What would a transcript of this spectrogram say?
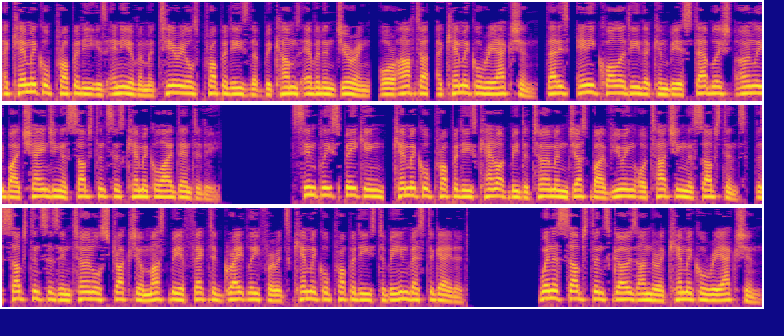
A chemical property is any of a material's properties that becomes evident during, or after, a chemical reaction, that is, any quality that can be established only by changing a substance's chemical identity. Simply speaking, chemical properties cannot be determined just by viewing or touching the substance, the substance's internal structure must be affected greatly for its chemical properties to be investigated. When a substance goes under a chemical reaction,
